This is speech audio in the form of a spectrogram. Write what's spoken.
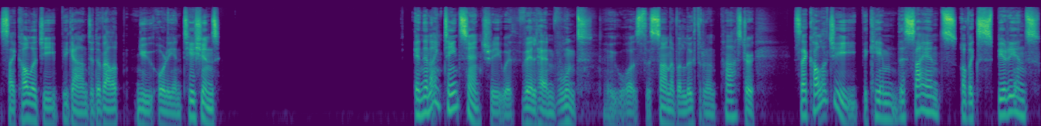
psychology began to develop new orientations. In the 19th century, with Wilhelm Wundt, who was the son of a Lutheran pastor, psychology became the science of experience.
